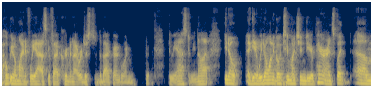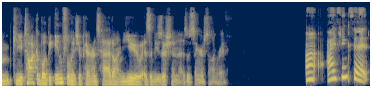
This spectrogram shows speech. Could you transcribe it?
I hope you don't mind if we ask. If fact, Kareem and I were just in the background going, "Do we ask? Do we not?" You know, again, we don't want to go too much into your parents, but um, can you talk about the influence your parents had on you as a musician, as a singer songwriter? Uh, I think that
